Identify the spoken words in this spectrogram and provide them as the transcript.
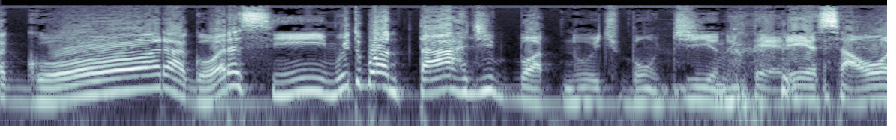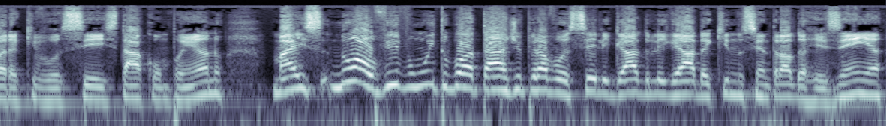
Agora, agora sim. Muito boa tarde, boa noite, bom dia, não interessa a hora que você está acompanhando, mas no ao vivo, muito boa tarde para você ligado, ligado aqui no Central da Resenha.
